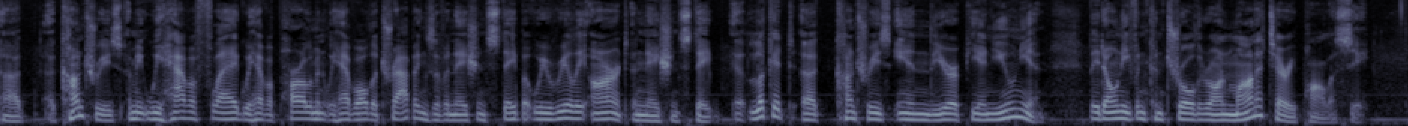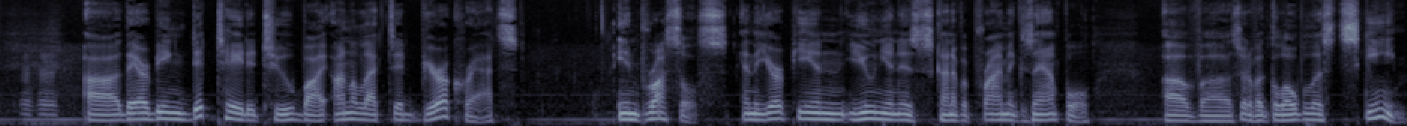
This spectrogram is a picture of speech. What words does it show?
uh, countries, I mean, we have a flag, we have a parliament, we have all the trappings of a nation state, but we really aren't a nation state. Uh, Look at uh, countries in the European Union. They don't even control their own monetary policy. Uh, they are being dictated to by unelected bureaucrats in Brussels. And the European Union is kind of a prime example of uh, sort of a globalist scheme.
